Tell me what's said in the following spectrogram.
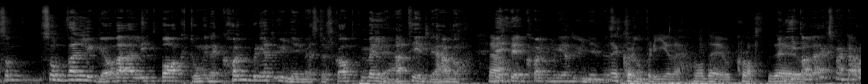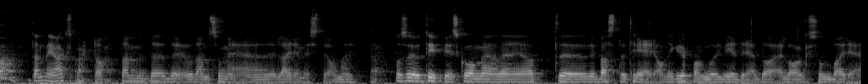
som, som velger å være litt baktung. Det kan bli et undermesterskap, melder jeg tidlig her nå. Ja. Det kan bli et undermesterskap. Det kan bli det. Og det er jo klass, det Men er jo, er eksperter, da. de er jo eksperter. De, det, det er jo dem som er læremesterne her. Ja. Og så er det jo typisk også med det at eh, de beste treerne i gruppene går videre. Da er lag som bare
